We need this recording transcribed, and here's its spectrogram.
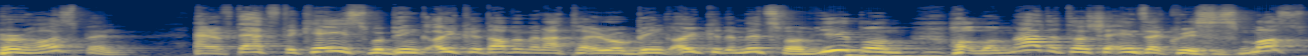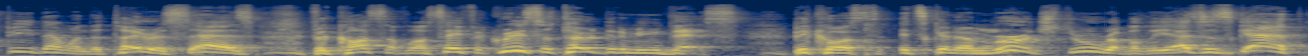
her husband. And if that's the case, we're being oikad avim and atayro, being oikad the mitzvah of yibum, halamadata she'en krisis. Must be then when the Torah says because of lasefa krisis, Torah didn't mean this. Because it's going to emerge through Rabbi Eliezer's get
